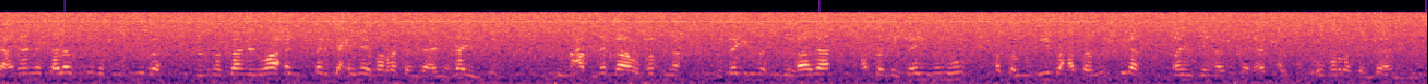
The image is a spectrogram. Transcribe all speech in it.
يعني أنك لا تصيبك مصيبة من مكان واحد ترجع إليه مرة ثانية. لا يمكن. يكون معك ذكاء وحسنى وتجربه تقول هذا حصل شيء منه حصل مصيبة حصل مشكلة ما يمكن أن مرة ثانية.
